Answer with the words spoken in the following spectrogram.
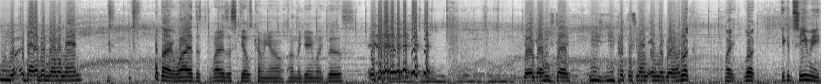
no, that of a normal man. I thought, why this? Why is the skills coming out on the game like this? There you go, he's dead. You you put this man in the ground. Look, wait, look. You can see me.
